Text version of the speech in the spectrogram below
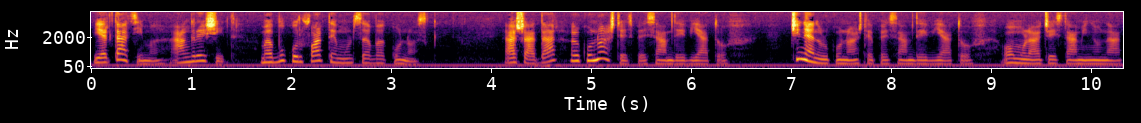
Iertați-mă, am greșit. Mă bucur foarte mult să vă cunosc. Așadar, îl cunoașteți pe Sam Deviatov. Cine nu-l cunoaște pe Sam Deviatov, omul acesta minunat?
